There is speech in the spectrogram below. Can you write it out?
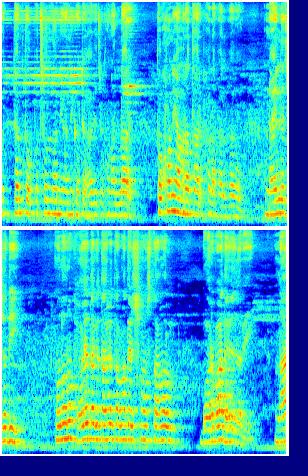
অত্যন্ত পছন্দনীয় নিকটে হবে যখন আল্লাহর, তখনই আমরা তার ফলাফল পাব। নাইলে যদি কোনোরূপ হয়ে থাকে, তাহলে তো আমাদের সমস্ত আমল বরবাদ হয়ে যাবে। না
